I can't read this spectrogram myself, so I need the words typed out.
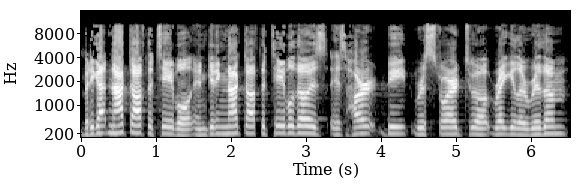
but he got knocked off the table. And getting knocked off the table, though, his, his heartbeat restored to a regular rhythm.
